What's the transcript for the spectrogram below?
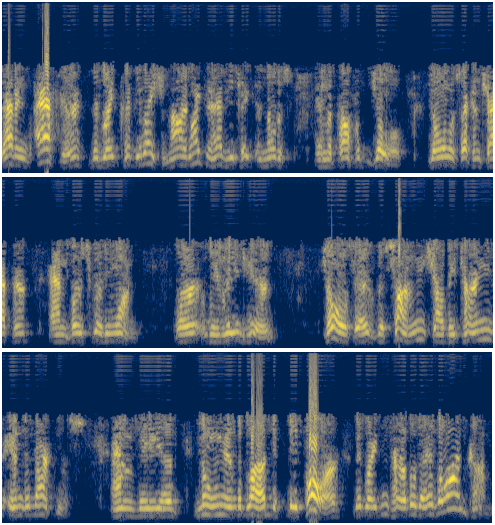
That is after the Great Tribulation. Now I'd like to have you take a notice in the prophet Joel. Joel, the second chapter and verse 31, where we read here, Joel says, the sun shall be turned into darkness and the uh, moon into blood before the great and terrible day of the Lord come.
